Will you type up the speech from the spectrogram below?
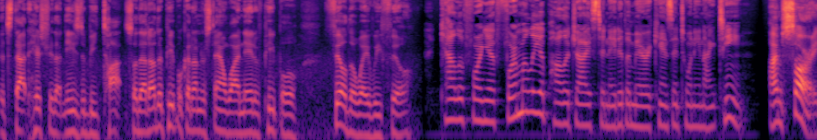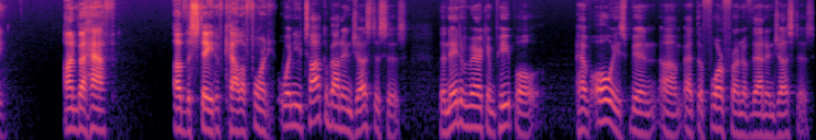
It's that history that needs to be taught so that other people could understand why Native people feel the way we feel. California formally apologized to Native Americans in 2019. I'm sorry on behalf of the state of California. When you talk about injustices, the Native American people have always been um, at the forefront of that injustice.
